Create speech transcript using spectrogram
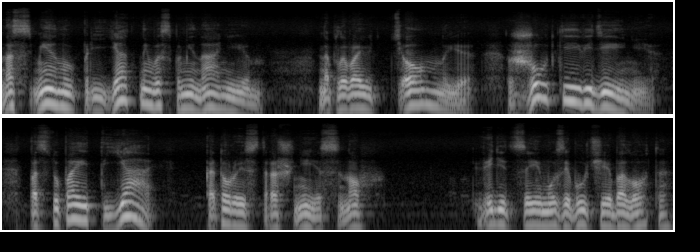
на смену приятным воспоминаниям, наплывают темные, жуткие видения, подступает явь, которая страшнее снов. Видится ему зыбучее болото,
